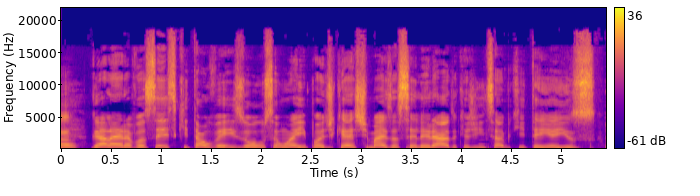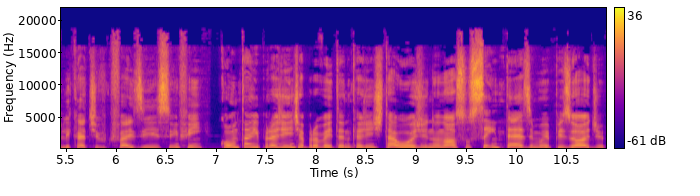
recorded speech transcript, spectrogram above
Galera, vocês que talvez ouçam aí podcast mais acelerado, que a gente sabe que tem aí os aplicativos que faz isso, enfim, conta aí pra gente, aproveitando que a gente tá hoje no nosso centésimo episódio,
